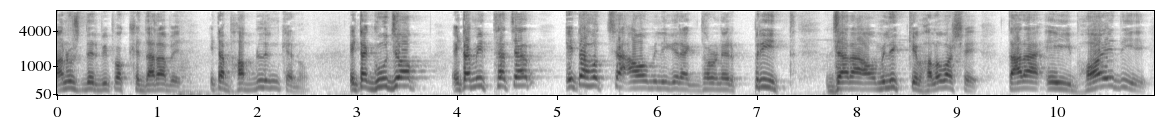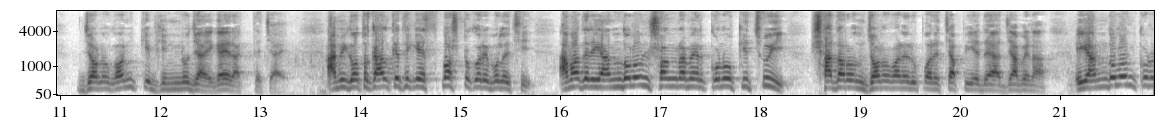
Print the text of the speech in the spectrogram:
মানুষদের বিপক্ষে দাঁড়াবে, এটা ভাবলেন কেন? এটা গুজব, এটা মিথ্যাচার, এটা হচ্ছে আওয়ামী লীগের এক ধরনের প্রীত। যারা আওয়ামী লীগকে ভালোবাসে, তারা এই ভয় দিয়ে জনগণকে ভিন্ন জায়গায় রাখতে চায়। আমি গতকালকে থেকে স্পষ্ট করে বলেছি, আমাদের এই আন্দোলন সংগ্রামের কোনো কিছুই সাধারণ জনগণের উপরে চাপিয়ে দেয়া যাবে না। এই আন্দোলন কোনো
